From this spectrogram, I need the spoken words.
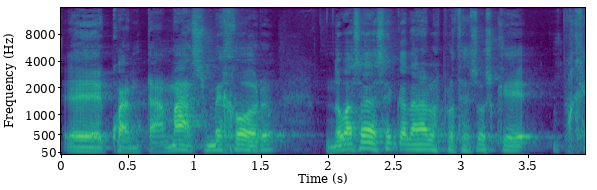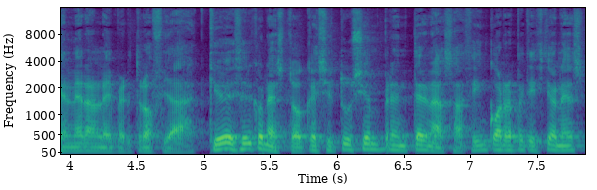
eh, cuanta más mejor, no vas a desencadenar los procesos que generan la hipertrofia. Quiero decir con esto que si tú siempre entrenas a 5 repeticiones,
